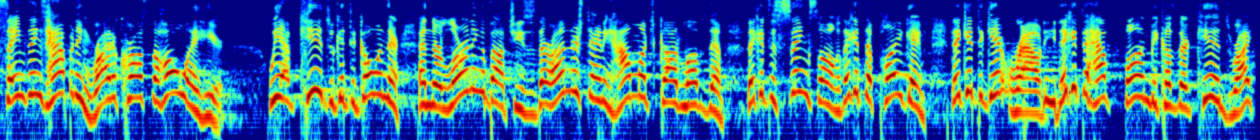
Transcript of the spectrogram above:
Same thing's happening right across the hallway here. We have kids who get to go in there and they're learning about Jesus. They're understanding how much God loves them. They get to sing songs. They get to play games. They get to get rowdy. They get to have fun because they're kids, right?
